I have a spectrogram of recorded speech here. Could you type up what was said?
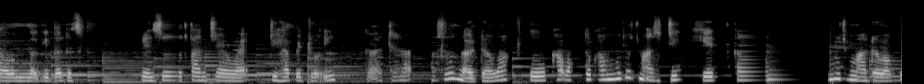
kalau nggak gitu ada screenshotan cewek di HP doi nggak ada maksudnya nggak ada waktu. Waktu kamu tuh cuma sedikit kan kamu cuma ada waktu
